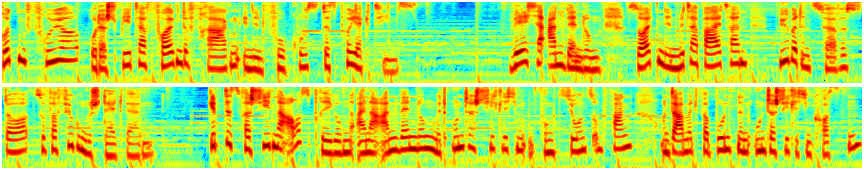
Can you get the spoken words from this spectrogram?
rücken früher oder später folgende Fragen in den Fokus des Projektteams. Welche Anwendungen sollten den Mitarbeitern über den Service Store zur Verfügung gestellt werden? Gibt es verschiedene Ausprägungen einer Anwendung mit unterschiedlichem Funktionsumfang und damit verbundenen unterschiedlichen Kosten?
